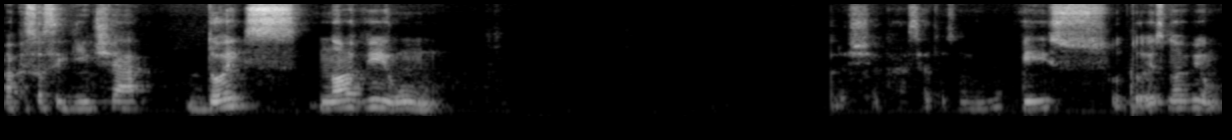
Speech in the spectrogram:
A pessoa seguinte é a 291. Deixa eu é 291. Isso, 291.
